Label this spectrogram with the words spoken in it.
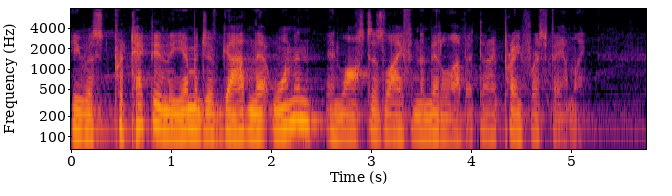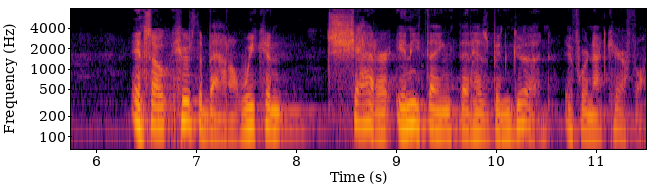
He was protecting the image of God in that woman and lost his life in the middle of it. And I pray for his family. And so here's the battle. We can shatter anything that has been good if we're not careful,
